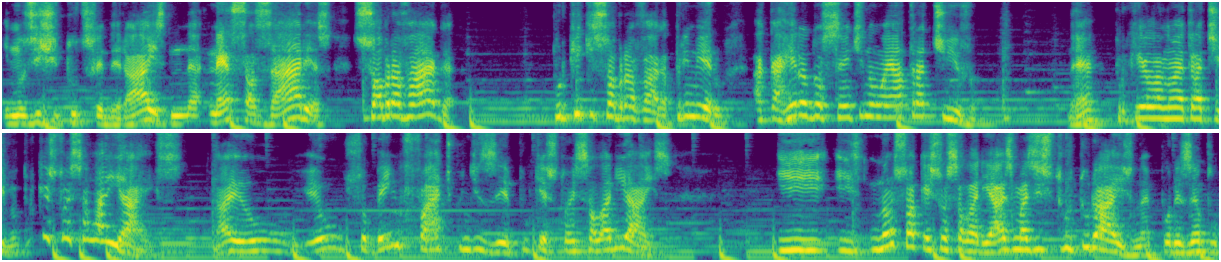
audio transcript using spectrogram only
e nos institutos federais, nessas áreas, sobra vaga. Por que, que sobra vaga? Primeiro, a carreira docente não é atrativa. Né? Por que ela não é atrativa? Por questões salariais. Tá? Eu, eu sou bem enfático em dizer por questões salariais. E, e, não só questões salariais, mas estruturais, né? Por exemplo,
